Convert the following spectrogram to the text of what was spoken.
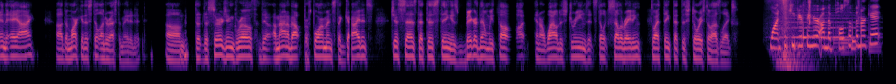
in the AI, uh, the market has still underestimated it. Um, mm-hmm. the, the surge in growth, the amount of outperformance, the guidance just says that this thing is bigger than we thought in our wildest dreams. It's still accelerating. So I think that this story still has legs. Want to keep your finger on the pulse of the market?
